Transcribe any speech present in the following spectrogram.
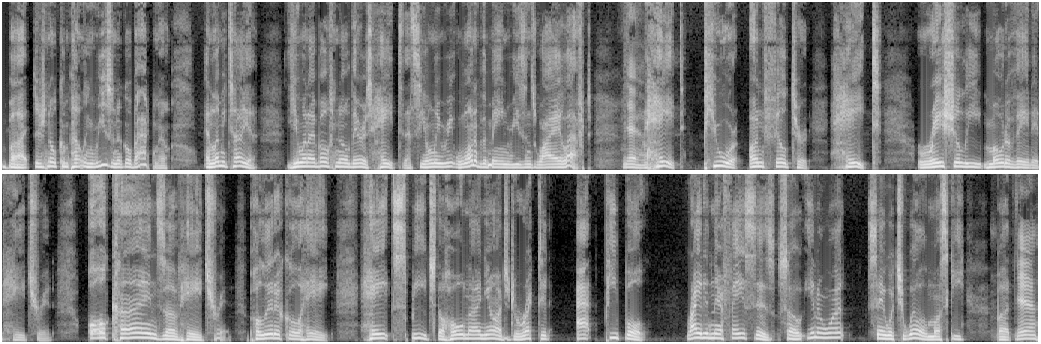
But there's no compelling reason to go back now. And let me tell you, you and I both know there is hate. That's the only re- one of the main reasons why I left. Yeah. hate, pure, unfiltered hate, racially motivated hatred, all kinds of hatred, political hate, hate speech, the whole nine yards directed at people right in their faces. So, you know what? Say what you will, Muskie, but Yeah,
